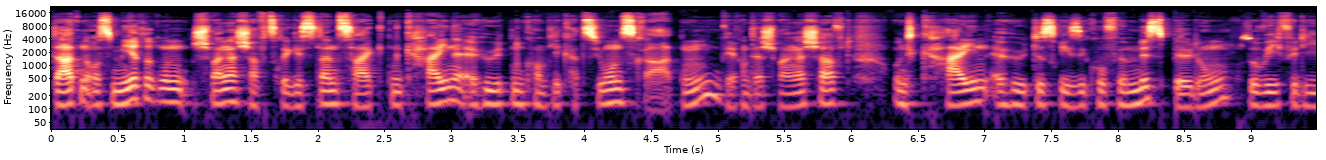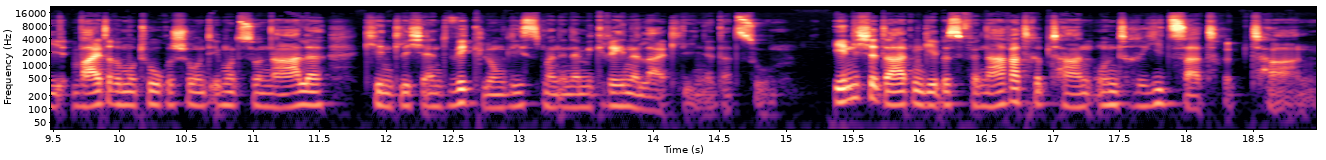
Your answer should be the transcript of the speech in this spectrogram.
Daten aus mehreren Schwangerschaftsregistern zeigten keine erhöhten Komplikationsraten während der Schwangerschaft und kein erhöhtes Risiko für Missbildung sowie für die weitere motorische und emotionale kindliche Entwicklung, liest man in der Migräne-Leitlinie dazu. Ähnliche Daten gäbe es für Naratriptan und Rizatriptan.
